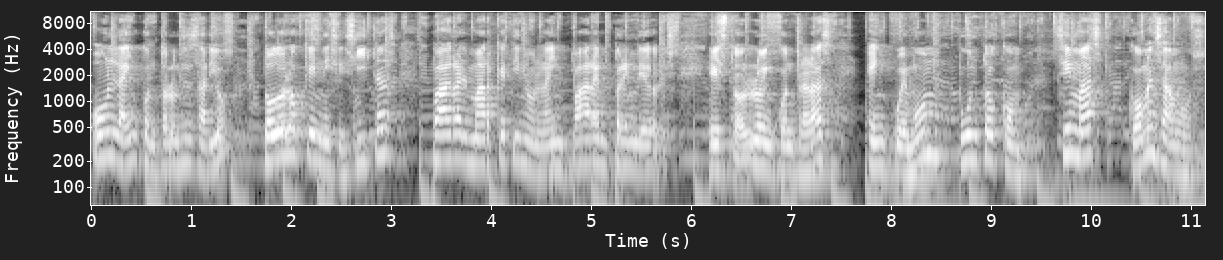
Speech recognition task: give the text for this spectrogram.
online con todo lo necesario, todo lo que necesitas para el marketing online para emprendedores. Esto lo encontrarás en cuemon.com. Sin más, comenzamos.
